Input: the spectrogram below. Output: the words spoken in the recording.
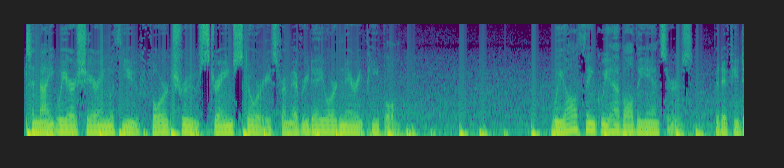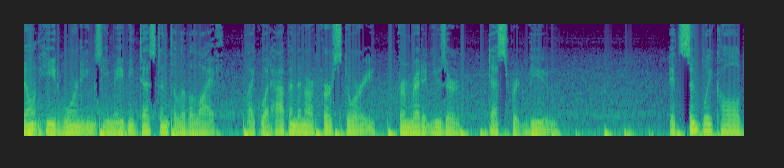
Tonight we are sharing with you four true strange stories from everyday ordinary people. We all think we have all the answers, but if you don't heed warnings, you may be destined to live a life like what happened in our first story from Reddit user Desperate View. It's simply called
